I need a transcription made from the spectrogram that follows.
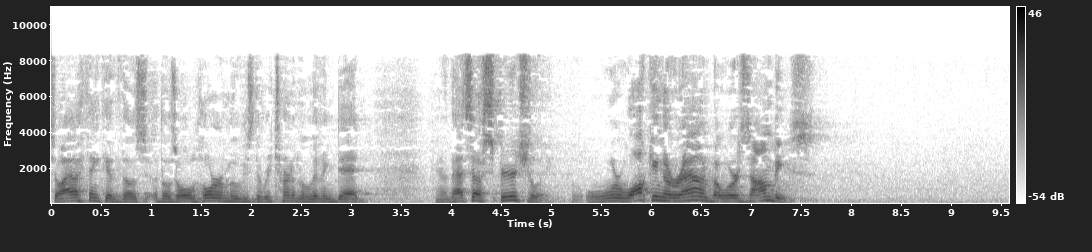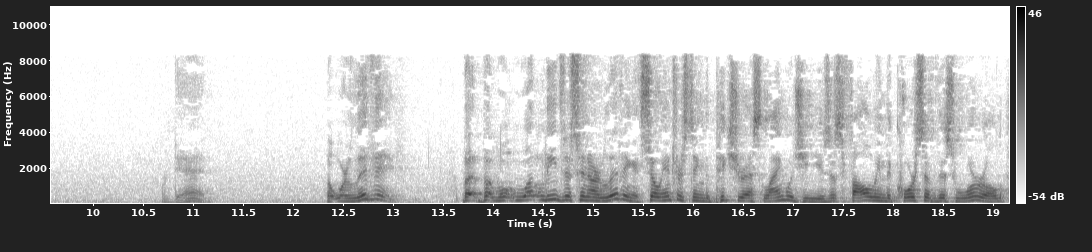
So I think of those, those old horror movies, The Return of the Living Dead. You know, that's us spiritually. We're walking around, but we're zombies. We're dead. But we're living. But, but what leads us in our living? It's so interesting, the picturesque language he uses, following the course of this world,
